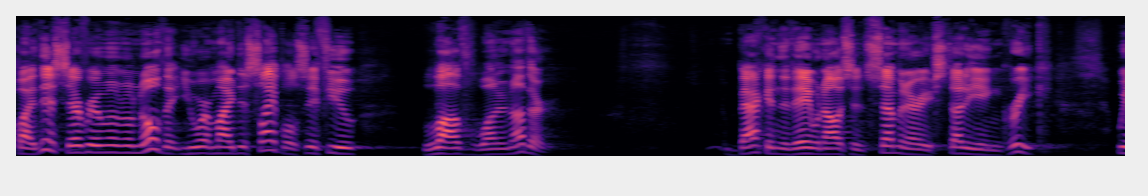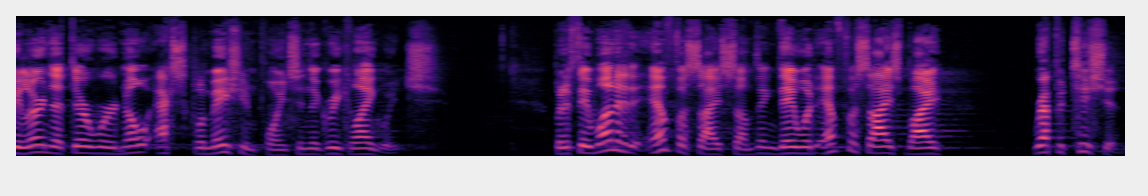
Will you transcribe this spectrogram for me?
By this, everyone will know that you are my disciples if you love one another. Back in the day when I was in seminary studying Greek, we learned that there were no exclamation points in the Greek language. But if they wanted to emphasize something, they would emphasize by repetition.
